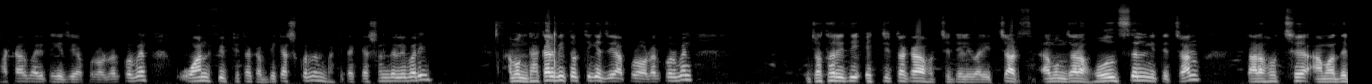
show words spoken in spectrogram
ঢাকার বাড়ি থেকে যে আপনার অর্ডার করবেন ওয়ান টাকা বিকাশ করবেন, বাকিটা ক্যাশ অন ডেলিভারি এবং ঢাকার ভিতর থেকে যে আপনারা অর্ডার করবেন যথারীতি এইটটি টাকা হচ্ছে ডেলিভারি চার্জ এবং যারা হোলসেল নিতে চান, তারা হচ্ছে আমাদের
